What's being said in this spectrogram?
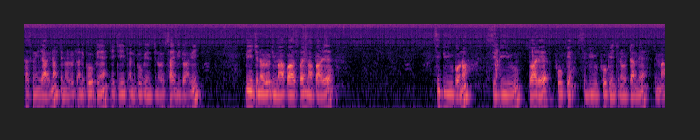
ဒါဆိုရ င်ရပြီเนาะကျွန်တော်တို့24ပြန်88 24ပြန်ကျွန်တော်တို့စိုက်ပြီးသွားပြီပြီးရင်ကျွန်တော်တို့ဒီမှာ power supply မှာပါတဲ့ CPU ပေါ့နော် CPU သွားတဲ့4 pin CPU 4 pin ကျွန်တော်တို့တက်မယ်ဒီမှာ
